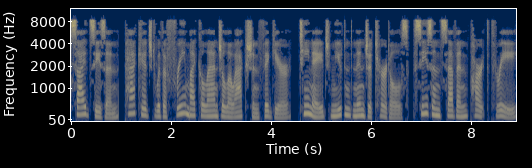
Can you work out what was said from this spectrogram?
Side season, packaged with a free Michelangelo action figure, Teenage Mutant Ninja Turtles, Season 7 Part 3,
